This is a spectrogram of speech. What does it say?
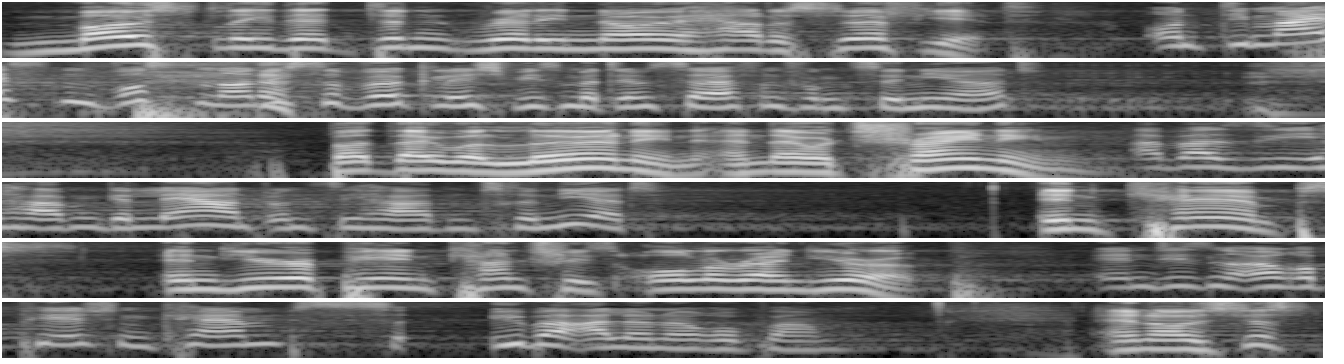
mostly that didn't really know how to surf yet. Und die meisten wussten noch nicht so wirklich, wie es mit dem Surfen funktioniert. But they were learning and they were training Aber sie haben gelernt und sie haben trainiert. in camps in European countries all around Europe. In diesen europäischen Camps überall in Europa. And I was just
